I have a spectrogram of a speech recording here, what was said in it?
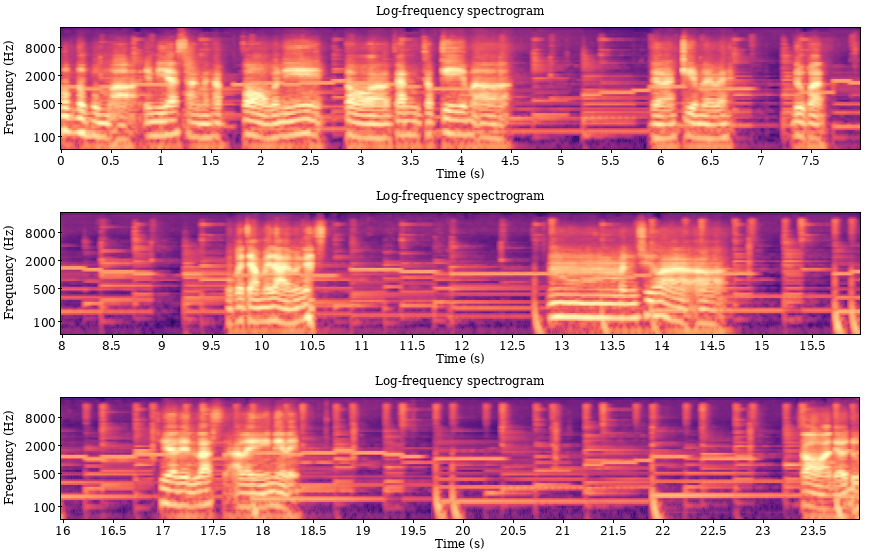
พบกับผมเอ่อเอมิยาซังนะครับ ก็วันนี้ต่อกันกับเกมเอ่อเดี๋ยวนะเกมอะไรไว้ดูก่อนผมก็จำไม่ได้เหมือนกัน อืม มันชื่อว่าเอ่อเทียเรลัสอะไรนี่แหละก็เดี๋ยวดู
